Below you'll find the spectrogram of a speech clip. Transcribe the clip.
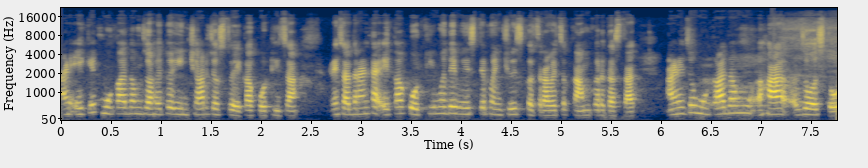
आणि एक एक मुकादम जो आहे तो इन्चार्ज असतो एका कोठीचा. आणि साधारणतः एका कोठीमध्ये वीस ते पंचवीस कचराव्याचं काम करत असतात. आणि जो मुकादम हा जो असतो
